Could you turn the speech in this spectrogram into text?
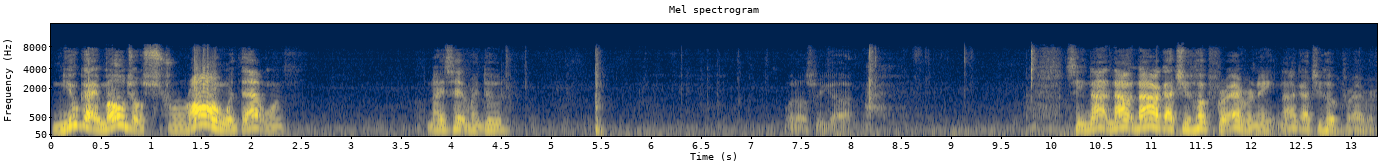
New guy Mojo, strong with that one. Nice hit, my dude. What else we got? See now, now, now I got you hooked forever, Nate. Now I got you hooked forever.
